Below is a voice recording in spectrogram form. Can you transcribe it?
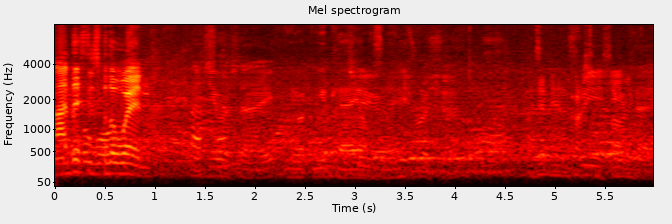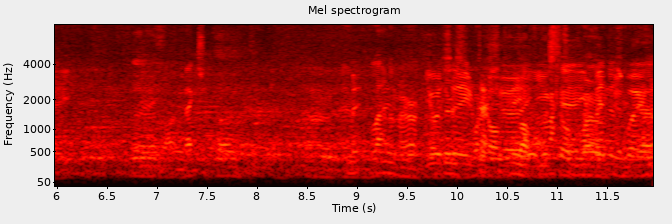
And this is for the win. USA, U- UK, obviously. is Russia, I didn't hear the question, sorry. Mexico, Latin America. USA, Russia, UK, Venezuela.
